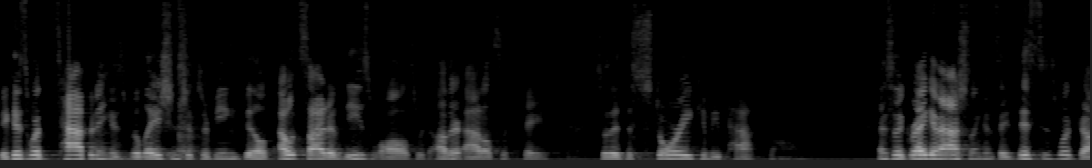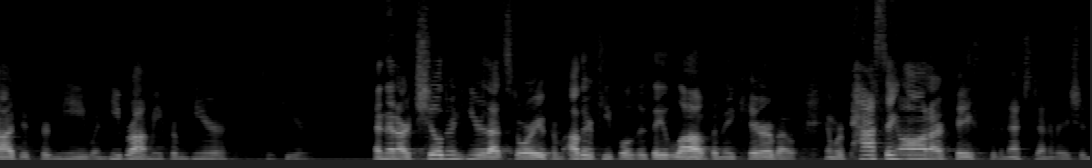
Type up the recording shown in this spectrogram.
Because what's happening is relationships are being built outside of these walls with other adults of faith so that the story can be passed on. And so that Greg and Ashlyn can say, This is what God did for me when He brought me from here to here. And then our children hear that story from other people that they love and they care about. And we're passing on our faith to the next generation.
